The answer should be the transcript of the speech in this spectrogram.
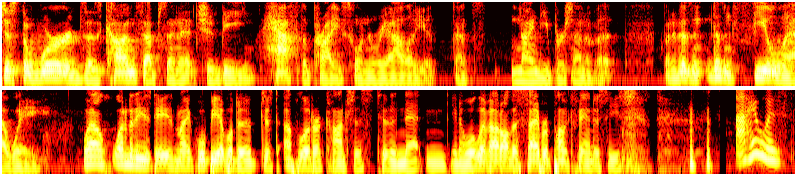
just the words as concepts in it should be half the price when in reality it, that's 90% of it but it doesn't it doesn't feel that way well, one of these days, Mike, we'll be able to just upload our conscious to the net and, you know, we'll live out all the cyberpunk fantasies. I was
